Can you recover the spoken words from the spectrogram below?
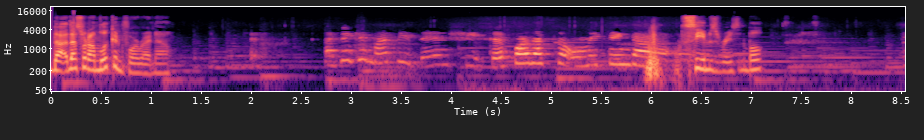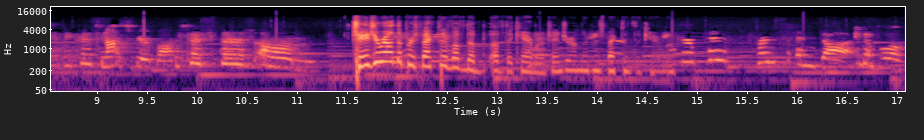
Th- that's what I'm looking for right now. I think it might be Banshee. So far, that's the only thing that Seems reasonable. because not spirit box. because there's um Change around the perspective of the of the camera. Change around the perspective of the camera. Prints, and dots. Give me the book.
